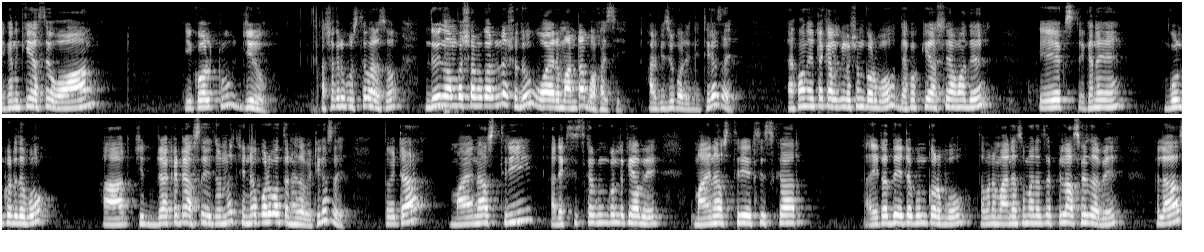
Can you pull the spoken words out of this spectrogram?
এখানে কি আছে? ওয়ান ইকুয়াল টু জিরো আশা করি বুঝতে পারছ? দুই নম্বর সমীকরণে শুধু ওয়াইয়ের মানটা বসাইছি, আর কিছু করিনি, ঠিক আছে? এখন এটা ক্যালকুলেশন করব। দেখো কি আসে আমাদের? এক্স এখানে গুণ করে দেবো, আর ব্র্যাকেটে আছে, এই জন্য চিহ্ন পরিবর্তন হয়ে যাবে, ঠিক আছে? তো এটা মাইনাস থ্রি আর এক্স স্কোয়ার গুণ করলে কী হবে? মাইনাস থ্রি এক্স স্কোয়ার আর এটা দিয়ে এটা গুণ করব, তার মানে মাইনাস মাইনাসে প্লাস হয়ে যাবে। প্লাস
